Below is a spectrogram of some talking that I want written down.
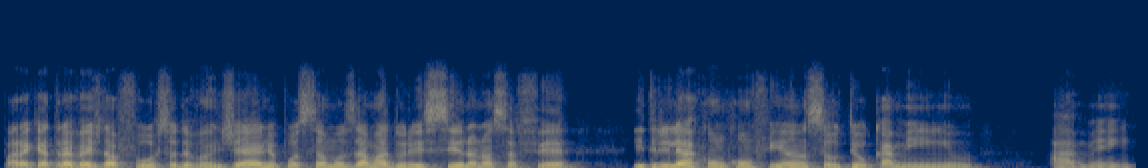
para que através da força do Evangelho possamos amadurecer a nossa fé e trilhar com confiança o Teu caminho. Amém.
